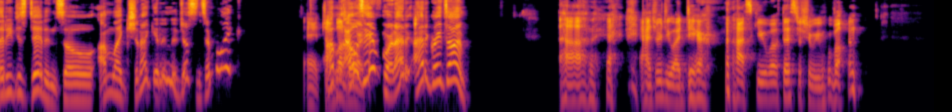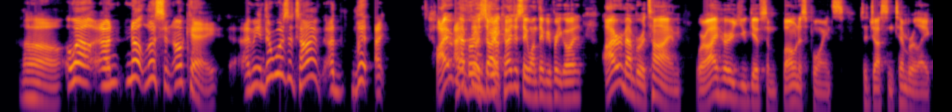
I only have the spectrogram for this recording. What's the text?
that he just did? And so I'm like, should I get into Justin Timberlake? Hey, I, I was here for it. I had, I had a great time. Uh, Andrew, do I dare ask you about this, or should we move on? Oh well, uh, no. Listen, okay. I mean, there was a time. Uh, li- I, I remember. think sorry, Ju- can I just say one thing before you go ahead? I remember a time where I heard you give some bonus points to Justin Timberlake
